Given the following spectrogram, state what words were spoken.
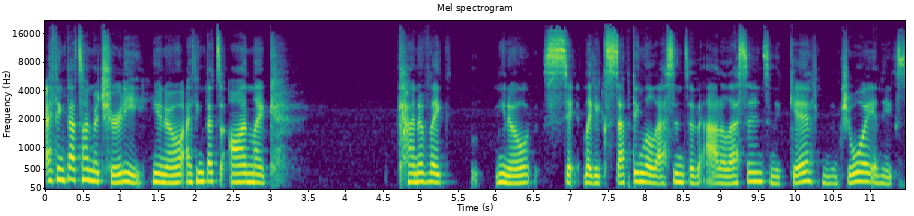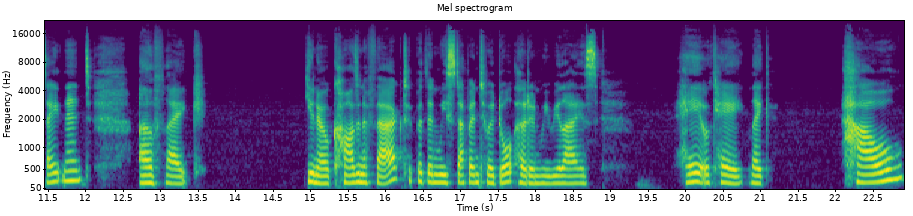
I think that's on maturity, you know, I think that's on like kind of like, you know, like accepting the lessons of adolescence and the gift and the joy and the excitement of like, you know, cause and effect. But then we step into adulthood and we realize, hey, okay, like how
